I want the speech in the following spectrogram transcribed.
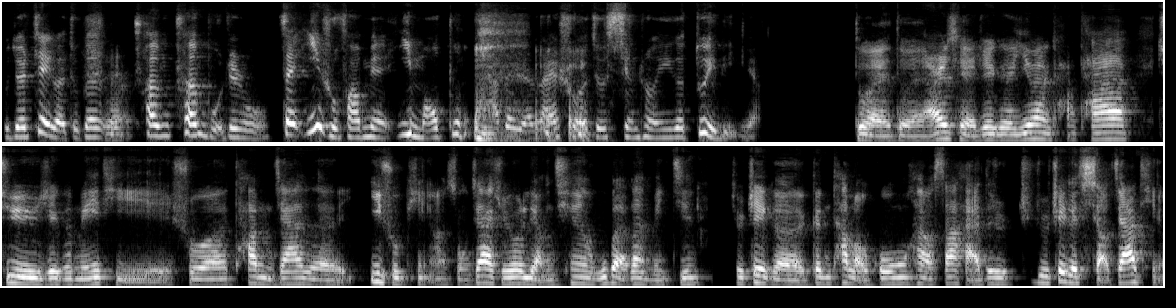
我觉得这个就跟川川普这种在艺术方面一毛不拔的人来说，就形成一个对立面。对对，而且这个伊万卡，他据这个媒体说，他们家的艺术品啊，总价值有两千五百万美金。就这个跟她老公还有仨孩子，就就这个小家庭。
